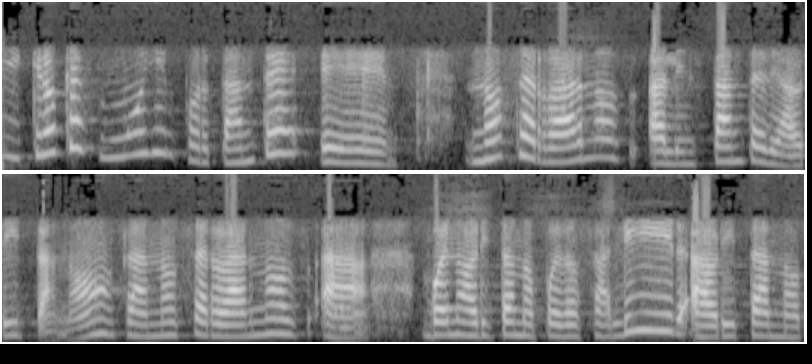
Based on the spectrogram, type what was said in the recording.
Sí, creo que es muy importante eh, no cerrarnos al instante de ahorita, ¿no? O sea, no cerrarnos a, bueno, ahorita no puedo salir, ahorita no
